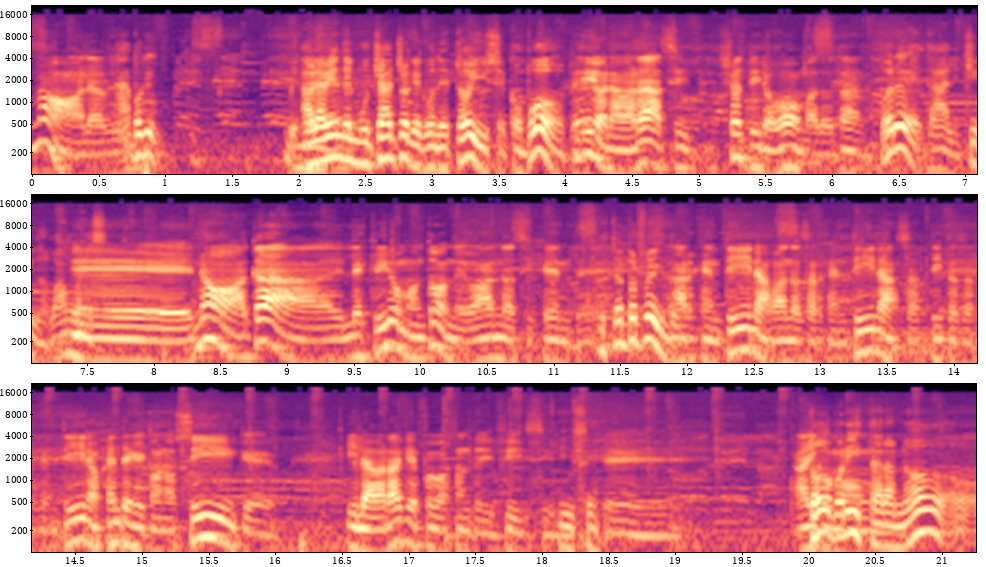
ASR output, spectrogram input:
No, la, Ah, porque habla bien del muchacho que contestó y se copó. te digo la verdad, sí, yo tiro bomba total. Por ahí, dale, chicos, vamos. Eh, no, acá le escribí un montón de bandas y gente. Está perfecto. Argentinas, bandas argentinas, artistas argentinos, gente que conocí, que y la verdad que fue bastante difícil. Sí. Eh, hay Todo como por un- Instagram, ¿no?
